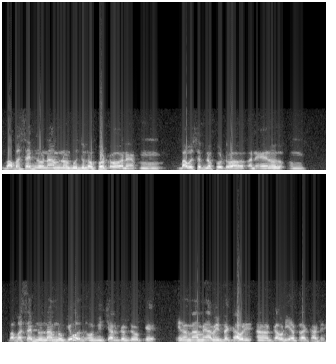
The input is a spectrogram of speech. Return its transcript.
બાબા સાહેબનો નામનો બુદ્ધનો ફોટો અને બાબા સાહેબનો ફોટો અને એનો બાબા સાહેબનું નામનું કેવો વિચાર કરજો કે એના નામે આવી રીતે કાવડી કાવડ યાત્રા કાઢે.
